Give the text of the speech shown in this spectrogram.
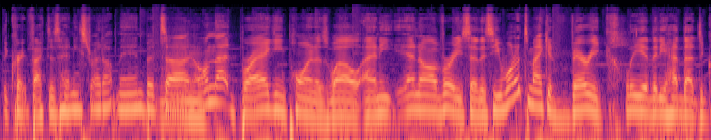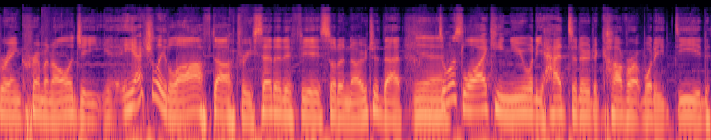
the creep factor's heading straight up, man. But uh, Mm. on that bragging point as well, and he and I've already said this, he wanted to make it very clear that he had that degree in criminology. He actually laughed after he said it. If he sort of noted that, Yeah. it's almost like he knew what he had to do to cover up what he did,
